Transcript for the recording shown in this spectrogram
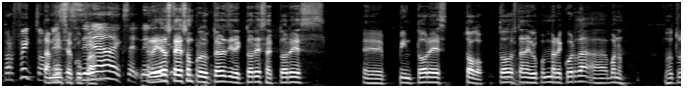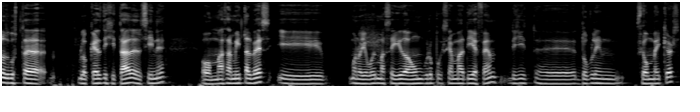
Perfecto. También se ocupa. Excel. En realidad ustedes son productores, directores, actores, eh, pintores, todo, todo está en el grupo. Me recuerda a, bueno, nosotros nos gusta lo que es digital, el cine, o más a mí tal vez, y bueno, yo voy más seguido a un grupo que se llama DFM, eh, Dublin Filmmakers,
